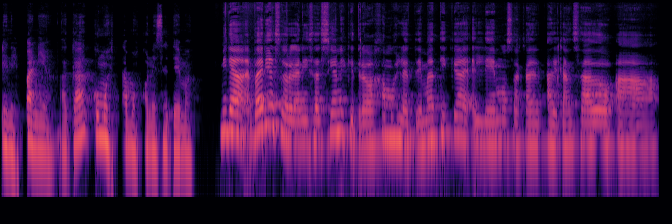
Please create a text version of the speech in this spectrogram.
en España. Acá, ¿cómo estamos con ese tema? Mira, varias organizaciones que trabajamos la temática le hemos alcanzado a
